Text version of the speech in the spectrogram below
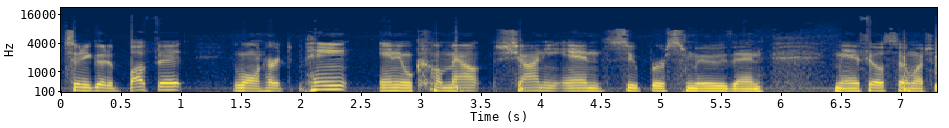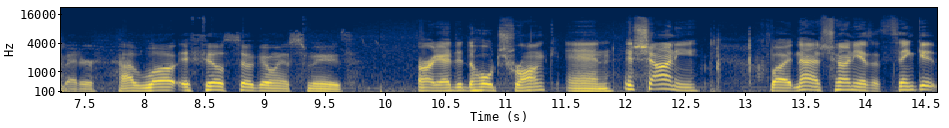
So when you go to buff it, it won't hurt the paint and it will come out shiny and super smooth and man it feels so much better. I love it feels so good when it's smooth. Alright I did the whole trunk and it's shiny but not as shiny as I think it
